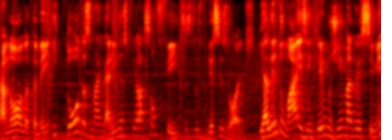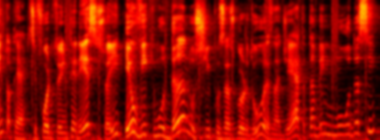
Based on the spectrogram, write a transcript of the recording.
canola também e todas as margarinas porque elas são feitas desses óleos. E além do mais, em termos de emagrecimento até, se for do seu interesse isso aí, eu vi que mudando os tipos das gorduras na dieta, também muda-se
